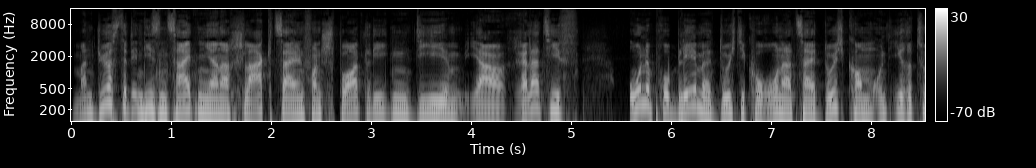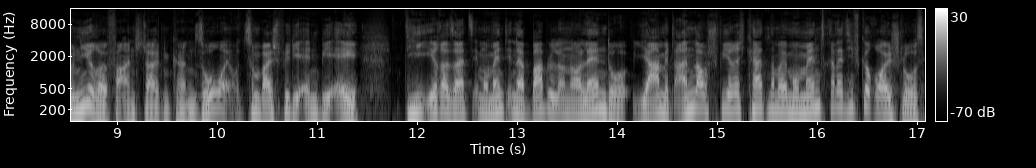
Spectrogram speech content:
Man dürstet in diesen Zeiten ja nach Schlagzeilen von Sportligen, die ja relativ ohne Probleme durch die Corona-Zeit durchkommen und ihre Turniere veranstalten können. So zum Beispiel die NBA, die ihrerseits im Moment in der Bubble in Orlando, ja mit Anlaufschwierigkeiten, aber im Moment relativ geräuschlos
